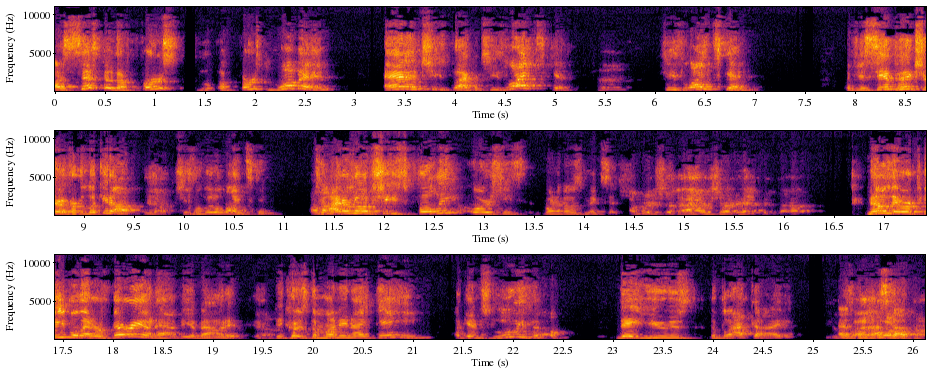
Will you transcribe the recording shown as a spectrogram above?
a sister, the first, the first woman, and she's black, but she's light skinned. She's light skinned. If you see a picture of her, look it up. Yeah. She's a little light skinned. So I don't know if she's fully or she's one of those mixes. I'm pretty sure the Irish are happy about it. No, there were people that are very unhappy about it because the Monday night game against Louisville, they used the black guy as the Black mascot, leprechaun.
